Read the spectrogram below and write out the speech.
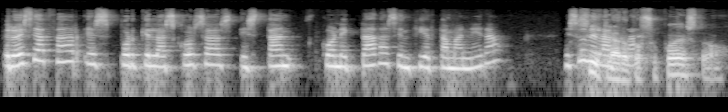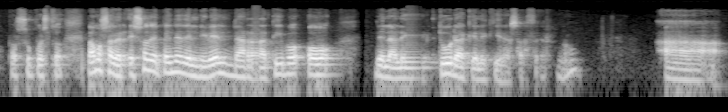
Pero ese azar es porque las cosas están conectadas en cierta manera. Eso sí, claro, por supuesto, por supuesto. Vamos a ver, eso depende del nivel narrativo o de la lectura que le quieras hacer. ¿no? A,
